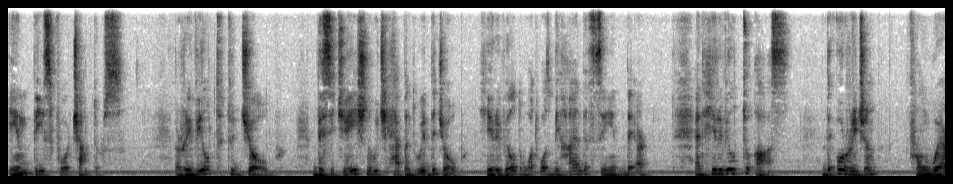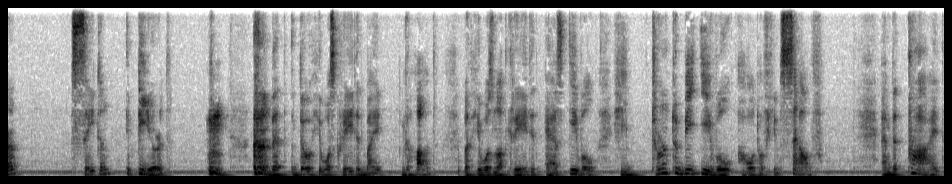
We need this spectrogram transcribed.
in these four chapters, revealed to Job the situation which happened with the Job? He revealed what was behind the scene there, and he revealed to us the origin from where Satan appeared. that though he was created by God, but he was not created as evil, he turned to be evil out of himself, and that pride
